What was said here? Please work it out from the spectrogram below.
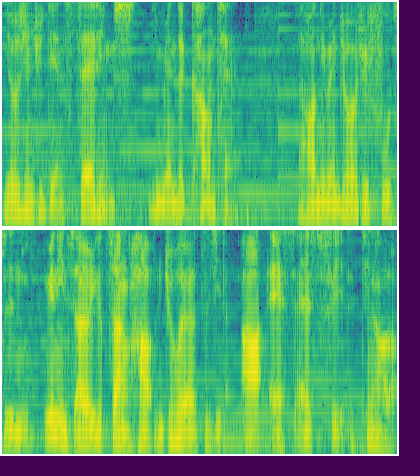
你就先去点 Settings 里面的 Content，然后里面就会去复制你，因为你只要有一个账号，你就会有自己的 RSS feed。听好了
